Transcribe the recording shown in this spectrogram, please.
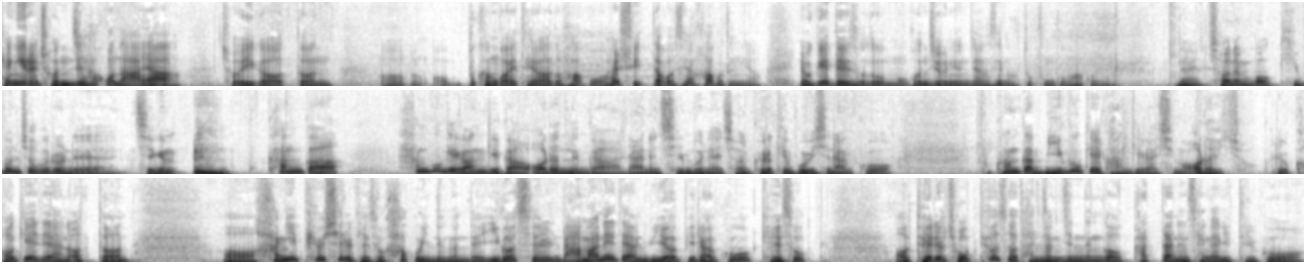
행위를 전제하고 나야 저희가 어떤 어, 어 북한과의 대화도 하고 할 수 있다고 생각하거든요. 여기에 대해서도 뭐 권지훈 위원장 생각도 궁금하고요. 네, 저는 뭐 기본적으로는 지금 북한과 한국의 관계가 어렵는가라는 질문에 저는 그렇게 보이진 않고 북한과 미국의 관계가 지금 얼어 있죠. 그리고 거기에 대한 어떤 어, 항의 표시를 계속 하고 있는 건데 이것을 남한에 대한 위협이라고 계속 어, 되려 좁혀서 단정 짓는 것 같다는 생각이 들고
